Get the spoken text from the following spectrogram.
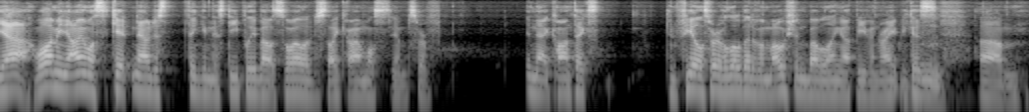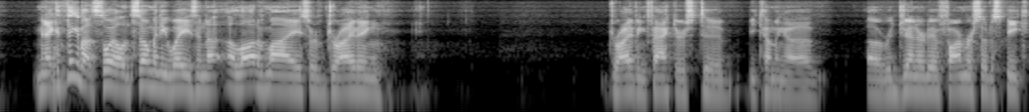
Yeah well i mean i almost get now just thinking this deeply about soil just like i almost am sort of in that context can feel sort of a little bit of emotion bubbling up even right? Because um, i mean i can think about soil in so many ways and a, a lot of my sort of driving driving factors to becoming a, a regenerative farmer so to speak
